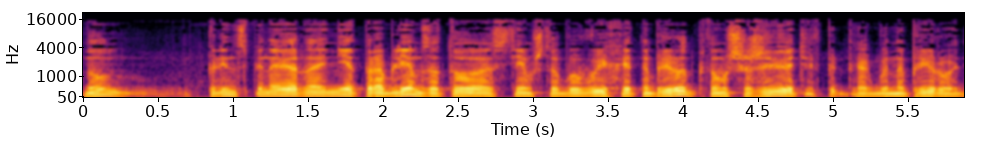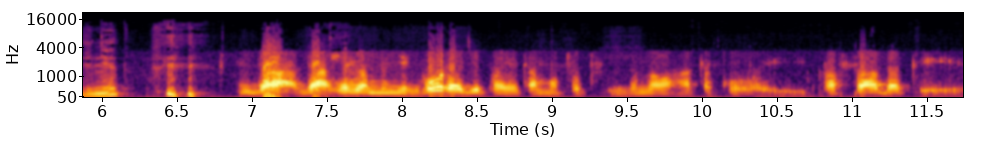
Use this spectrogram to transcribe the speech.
Ну, в принципе, наверное, нет проблем зато с тем, чтобы выехать на природу, потому что живете как бы на природе, нет? Да, да, живем мы не в городе, поэтому тут много такого и посадок, и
